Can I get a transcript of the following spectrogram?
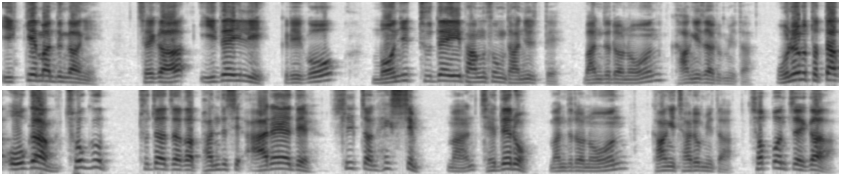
있게 만든 강의. 제가 이데일리 그리고 머니투데이 방송 다닐 때 만들어 놓은 강의 자료입니다. 오늘부터 딱 5강 초급 투자자가 반드시 알아야 될 실전 핵심만 제대로 만들어 놓은 강의 자료입니다. 첫 번째가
